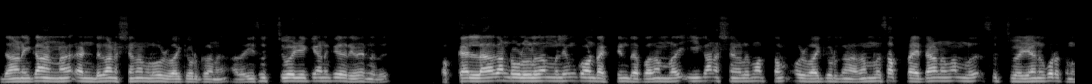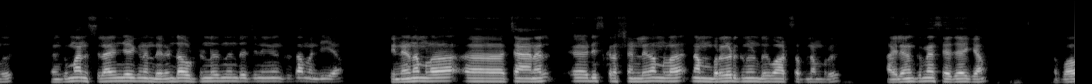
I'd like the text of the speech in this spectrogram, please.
ഇതാണ് ഈ കാണുന്ന രണ്ട് കണക്ഷൻ നമ്മൾ ഒഴിവാക്കി കൊടുക്കുകയാണ് അത് ഈ സ്വിച്ച് വഴിയൊക്കെയാണ് കയറി വരുന്നത്. ഒക്കെ എല്ലാ കൺട്രോളുകളും തമ്മിലും കോൺടാക്ട് ഉണ്ട്. അപ്പോൾ നമ്മൾ ഈ കണക്ഷനുകൾ മൊത്തം ഒഴിവാക്കി കൊടുക്കണം. അത് നമ്മൾ സെപ്പറേറ്റ് ആണ് നമ്മൾ സ്വിച്ച് വഴിയാണ് കൊടുക്കുന്നത്. നിങ്ങൾക്ക് മനസ്സിലായെന്ന് ചോദിക്കണം എന്തെങ്കിലും ഡൗട്ട് ഉണ്ടെന്നുണ്ടെങ്കിൽ നിങ്ങൾക്ക് കമന്റ് ചെയ്യാം. പിന്നെ നമ്മളെ ചാനൽ ഡിസ്ക്രിപ്ഷനിൽ നമ്മളെ നമ്പർ എടുക്കുന്നുണ്ട്. വാട്സപ്പ് നമ്പർ അതിൽ നിങ്ങൾക്ക് മെസ്സേജ് അയക്കാം. അപ്പോൾ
